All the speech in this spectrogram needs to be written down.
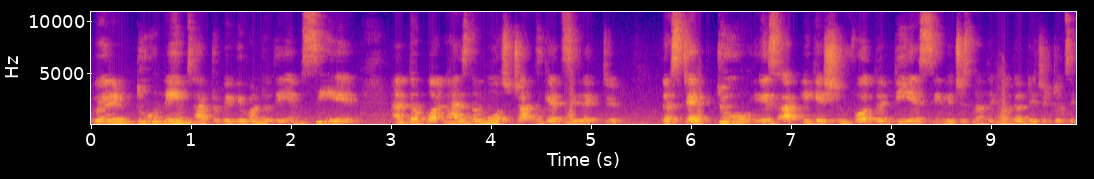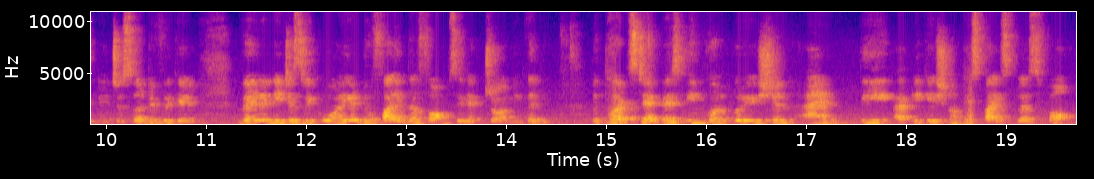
wherein two names have to be given to the MCA and the one has the most chance gets selected. The step 2 is application for the DSC which is nothing but the digital signature certificate wherein it is required to file the forms electronically. The third step is incorporation and the application of the SPICE Plus form.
